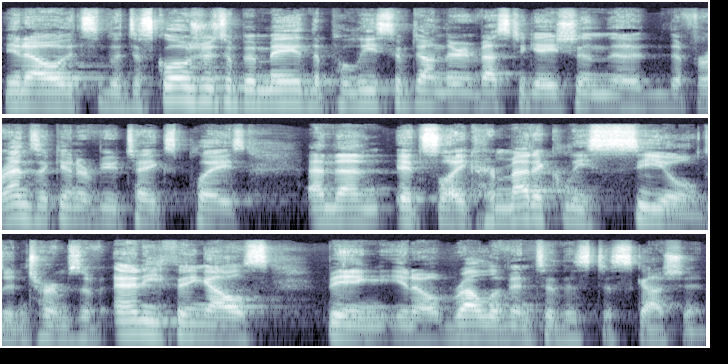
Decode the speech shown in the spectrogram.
You know, it's the disclosures have been made, the police have done their investigation, the, the forensic interview takes place, and then it's like hermetically sealed in terms of anything else being, you know, relevant to this discussion.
